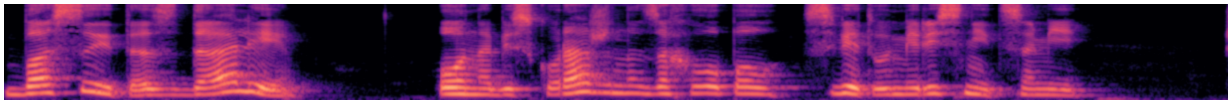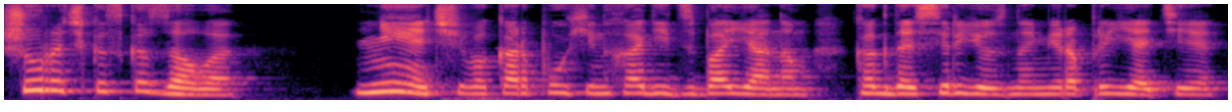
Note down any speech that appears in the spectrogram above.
Басы-то сдали?» Он обескураженно захлопал светлыми ресницами. Шурочка сказала, «Нечего, Карпухин, ходить с баяном, когда серьезное мероприятие».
